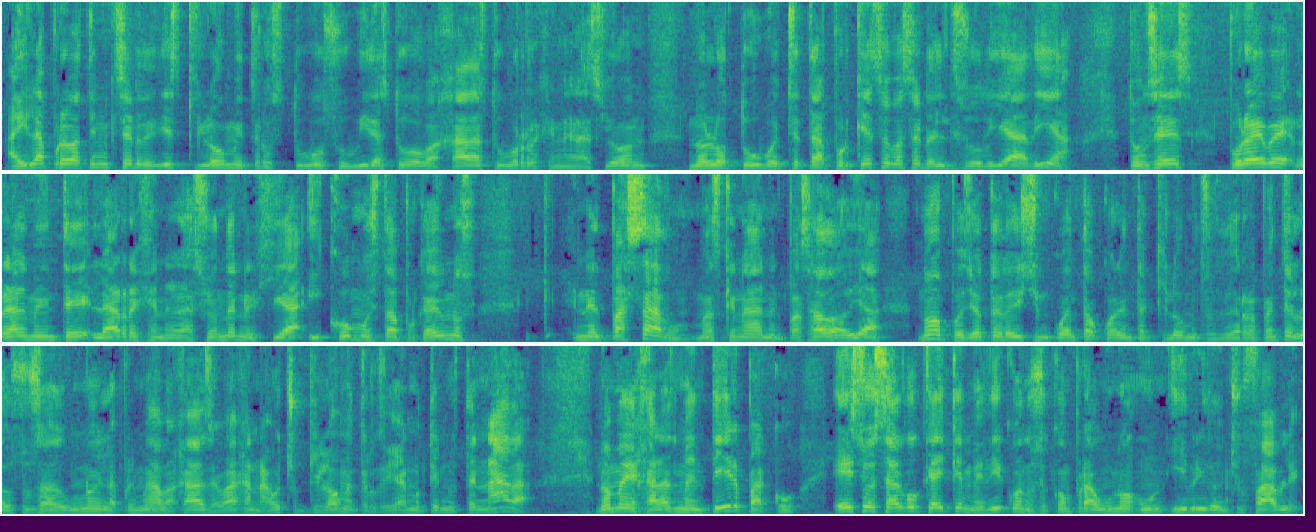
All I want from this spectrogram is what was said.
Ahí la prueba tiene que ser de 10 kilómetros. Tuvo subidas, tuvo bajadas, tuvo regeneración, no lo tuvo, etcétera. Porque eso va a ser de su día a día. Entonces, pruebe realmente la regeneración de energía y cómo está. Porque hay unos. En el pasado, más que nada en el pasado, había. No, pues yo te doy 50 o 40 kilómetros. Y de repente los usa uno y la primera bajada se bajan a 8 kilómetros y ya no tiene usted nada. No me dejarás mentir, Paco. Eso es algo que hay que medir cuando se compra uno un híbrido enchufable.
